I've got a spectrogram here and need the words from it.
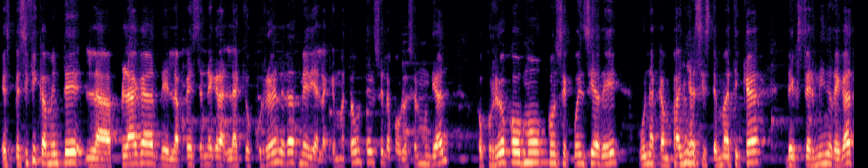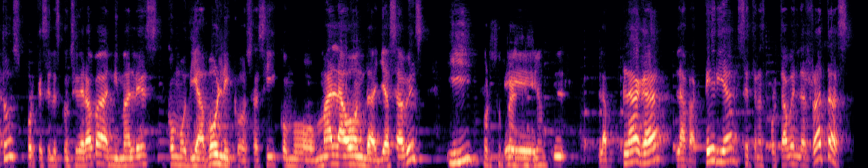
Específicamente la plaga de la peste negra, la que ocurrió en la Edad Media, la que mató a un tercio de la población mundial, ocurrió como consecuencia de una campaña sistemática de exterminio de gatos porque se les consideraba animales como diabólicos, así como mala onda, ya sabes. Y por superstición. Eh, la plaga, la bacteria, se transportaba en las ratas,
